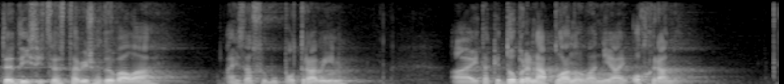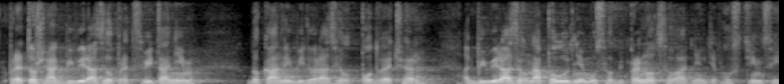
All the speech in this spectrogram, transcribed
vtedy si cesta vyžadovala aj zásobu potravín, aj také dobré naplánovanie, aj ochranu. Pretože ak by vyrazil pred svitaním, do Kány by dorazil podvečer, ak by vyrazil na poludne, musel by prenocovať niekde v hostinci.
